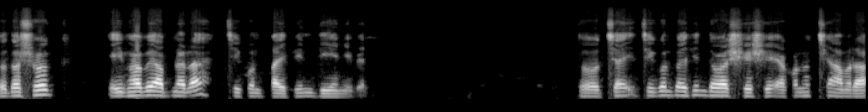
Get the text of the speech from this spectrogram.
তো দর্শক, এইভাবে আপনারা চিকন পাইপিং দিয়ে নেবেন। তো চিকন পাইপিং দেওয়ার শেষে এখন হচ্ছে আমরা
